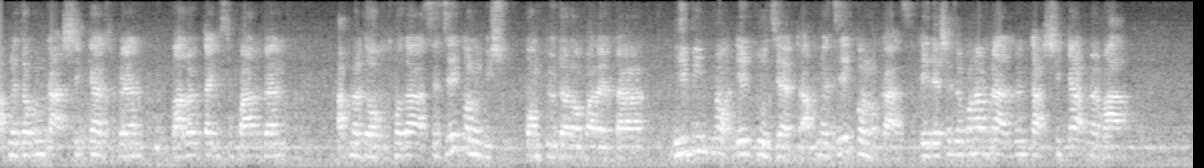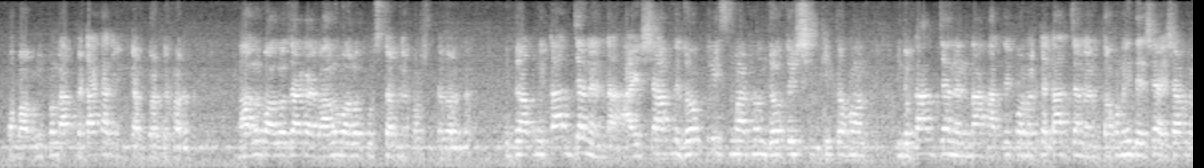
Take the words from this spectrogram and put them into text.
আপনি যখন কাজ শিখে আসবেন, ভালো একটা কিছু পারবেন আপনার দক্ষতা আছে, যে কোনো বিষয়, কম্পিউটার অপারেটর, বিভিন্ন এ টু জেড আপনি যে কোনো কাজ, এই দেশে যখন আপনি আসবেন কাজ শিখে আপনার ভাত অভাব কোনো আপনি টাকা ইনকাম করতে পারবেন ভালো ভালো জায়গায় ভালো ভালো পোস্টে আপনি বসতে পারবেন কিন্তু আপনি কাজ জানেন না, আইসা আপনি যতই স্মার্ট হন, যতই শিক্ষিত হন, কিন্তু কাজ জানেন না, হাতে কোনো একটা কাজ জানেন, তখন এই দেশে আইসা আপনি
